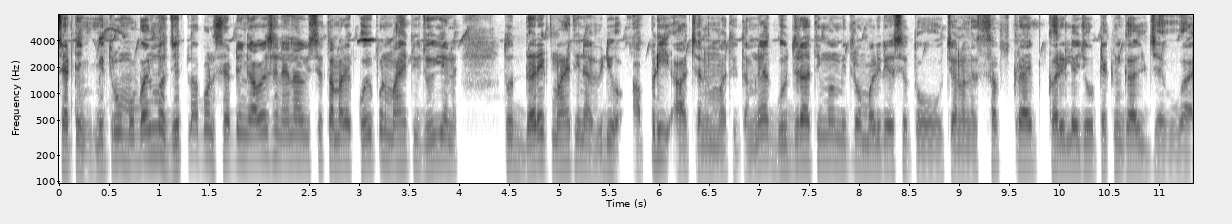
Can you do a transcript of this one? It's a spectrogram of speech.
સેટિંગ મિત્રો મોબાઈલમાં જેટલા પણ સેટિંગ આવે છે ને એના વિશે તમારે કોઈ પણ માહિતી જોઈએ ને તો દરેક માહિતીના વીડિયો આપણી આ ચેનલમાંથી તમને ગુજરાતીમાં મિત્રો મળી રહેશે. તો ચેનલને સબસ્ક્રાઈબ કરી લેજો ટેકનિકલ જય ગુગા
